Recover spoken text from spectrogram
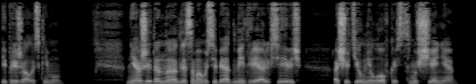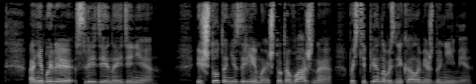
и прижалась к нему. Неожиданно для самого себя Дмитрий Алексеевич ощутил неловкость, смущение. Они были с Лидией наедине, и что-то незримое, что-то важное постепенно возникало между ними.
